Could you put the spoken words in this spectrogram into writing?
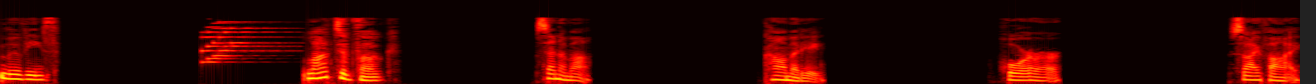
Movies. Lots of folk. Cinema. Comedy. Horror. Sci-fi.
